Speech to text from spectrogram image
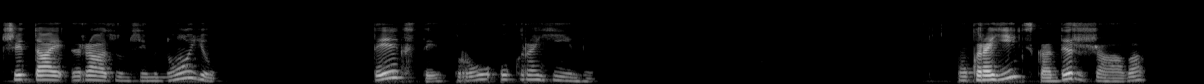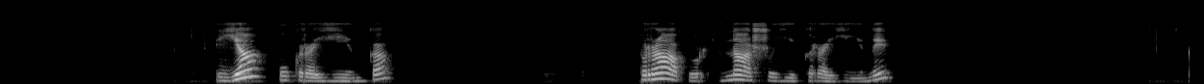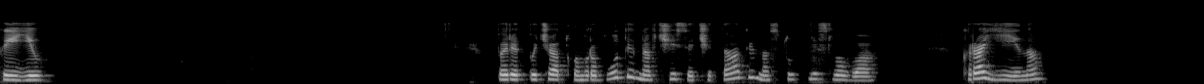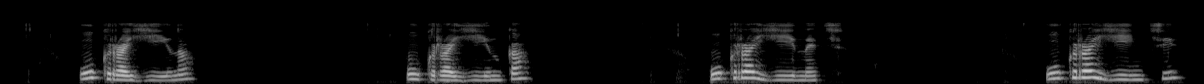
Читай разом зі мною тексти про Україну. Українська держава. Я українка. Прапор нашої країни. Київ. Перед початком роботи навчися читати наступні слова. Країна, Україна, Українка, Українець, Українці,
